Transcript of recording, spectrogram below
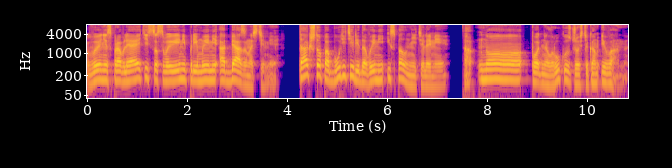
Вы не справляетесь со своими прямыми обязанностями, так что побудете рядовыми исполнителями. А, «Но...» – поднял руку с джойстиком Иван.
